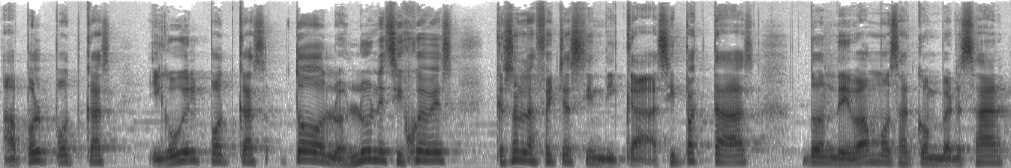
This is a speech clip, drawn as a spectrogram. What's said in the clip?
Apple Podcast y Google Podcast todos los lunes y jueves, que son las fechas indicadas y pactadas, donde vamos a conversar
